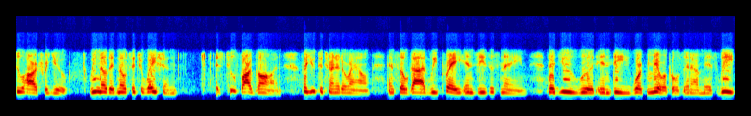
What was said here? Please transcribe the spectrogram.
too hard for you. We know that no situation is too far gone for you to turn it around. And so, God, we pray in Jesus' name that you would indeed work miracles in our midst. We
